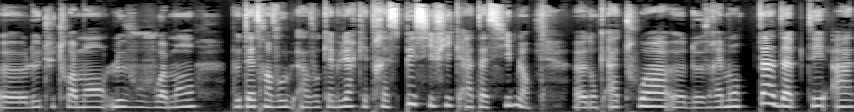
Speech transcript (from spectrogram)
le tutoiement, le vouvoiement, peut-être un, vocabulaire qui est très spécifique à ta cible. donc à toi de vraiment t'adapter à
